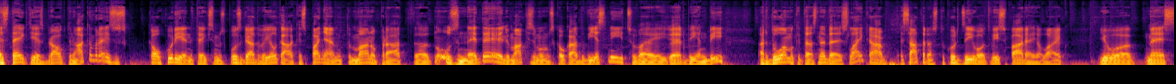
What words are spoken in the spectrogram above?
es teiktu, ja es brauktu nākamreiz uz kaut kurieni, teiksim, uz pusgadu vai ilgāk, es paņemtu, manuprāt, uh, nu, uz nedēļu maksimums kaut kādu viesnīcu vai Airbnb ar domu, ka tās nedēļas laikā es atrastu, kur dzīvot visu pārējo laiku. Jo mēs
